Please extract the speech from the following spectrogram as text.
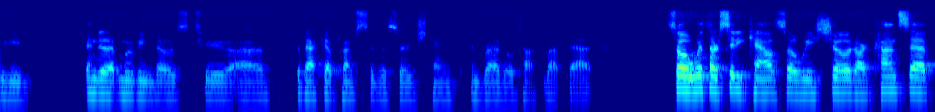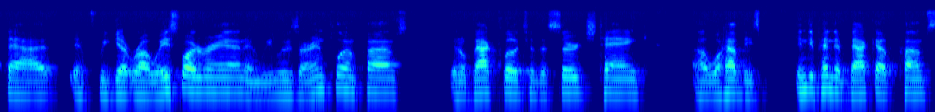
we ended up moving those to uh, the backup pumps to the surge tank, and Brad will talk about that. So with our city council, we showed our concept that if we get raw wastewater in and we lose our influent pumps, it'll backflow to the surge tank. Uh, we'll have these independent backup pumps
